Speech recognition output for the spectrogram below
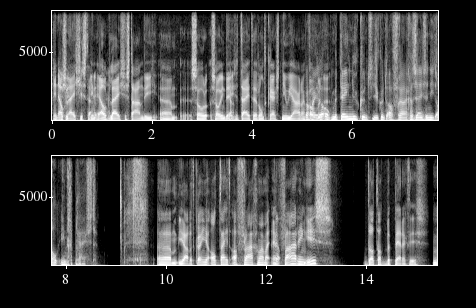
In elk Dus je- lijstje staan. In elk Ja. lijstje staan die. ehm, zo, zo in deze Ja. tijd, rond kerst, nieuwjaar, dan Waarvan je komen dan ook meteen nu kunt, je kunt afvragen, zijn ze niet al ingeprijsd? Ehm, ja, dat kan je altijd afvragen. Maar mijn Ja. ervaring is dat dat beperkt is. Hm.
